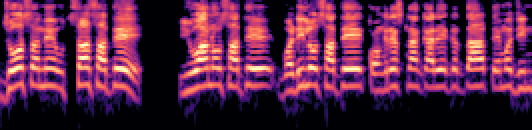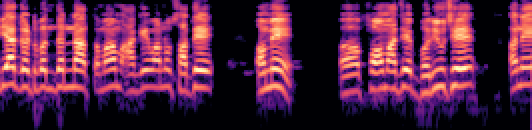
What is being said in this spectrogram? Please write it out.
જોશ અને ઉત્સાહ સાથે યુવાનો સાથે, વડીલો સાથે, કોંગ્રેસના કાર્યકર્તા તેમજ ઇન્ડિયા ગઠબંધનના તમામ આગેવાનો સાથે અમે ફોર્મ આજે ભર્યું છે અને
